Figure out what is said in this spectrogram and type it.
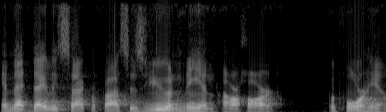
And that daily sacrifice is you and me in our heart before Him.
